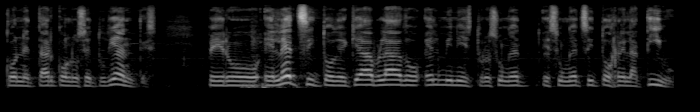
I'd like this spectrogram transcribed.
conectar con los estudiantes pero el éxito de que ha hablado el ministro es un, es un éxito relativo,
